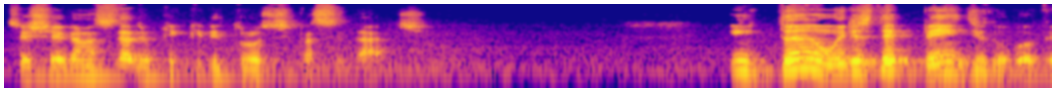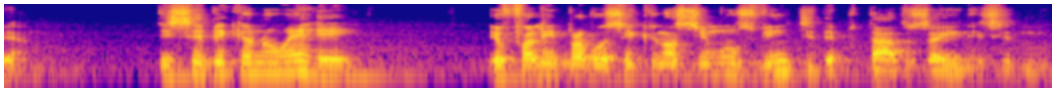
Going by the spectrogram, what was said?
Você chega na cidade, o que, que ele trouxe para a cidade? Então, eles dependem do governo. E você vê que eu não errei. Eu falei para você que nós tínhamos uns 20 deputados aí nesse número.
